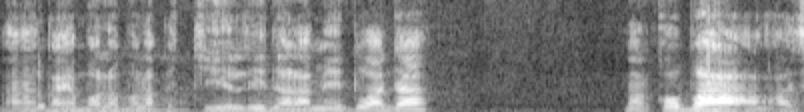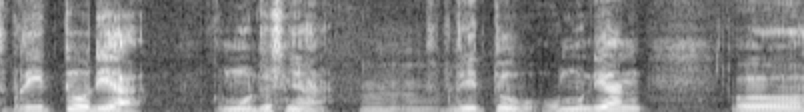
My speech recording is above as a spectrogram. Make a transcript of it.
Nah, kayak bola-bola kecil di dalamnya itu ada narkoba Ah, seperti itu dia modusnya. Seperti itu. Kemudian eh,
